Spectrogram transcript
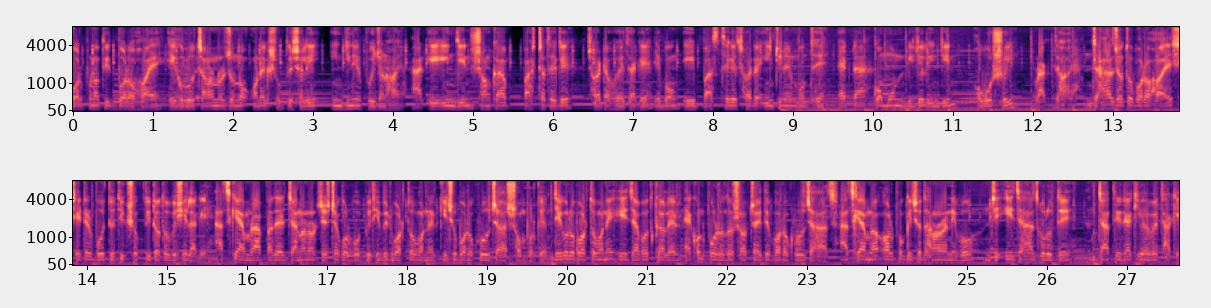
কল্পনাতীত বড় হয়, এগুলো চালানোর জন্য অনেক শক্তিশালী ইঞ্জিনের প্রয়োজন হয়। আর এই ইঞ্জিন সংখ্যা পাঁচটা থেকে ছয়টা হয়ে থাকে এবং এই পাঁচ থেকে ছয়টা ইঞ্জিনের মধ্যে একটা কমন ডিজেল ইঞ্জিন অবশ্যই রাখতে হয়। জাহাজ যত বড় হয়, সেটার বৈদ্যুতিক শক্তি তত বেশি লাগে। আজকে আমরা আপনাদের জানানোর চেষ্টা করব পৃথিবীর বর্তমানের কিছু বড় ক্রুজ জাহাজ সম্পর্কে। যেগুলো বর্তমানে এই যাবৎকালের, এখন পর্যন্ত সবচাইতে বড় ক্রুজ জাহাজ। আজকে আমরা অল্প কিছু ধারণা নেব যে এই জাহাজগুলোতে যাত্রীরা কীভাবে থাকে,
